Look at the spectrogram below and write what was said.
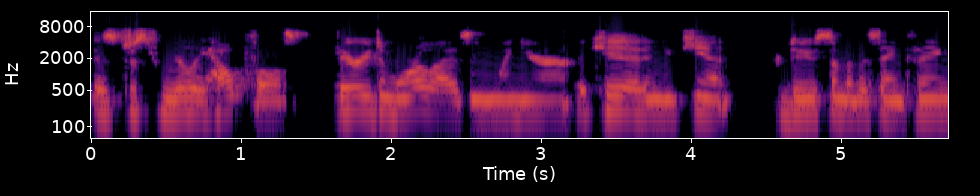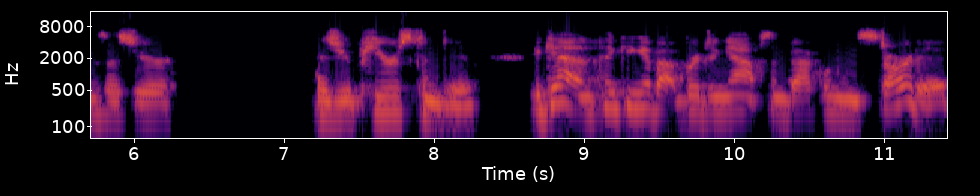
is just really helpful. It's very demoralizing when you're a kid and you can't do some of the same things as your as your peers can do. Again, thinking about bridging apps and back when we started,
